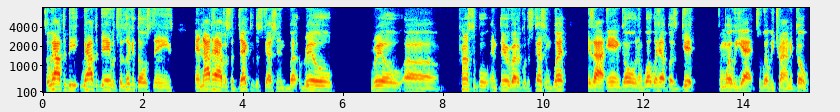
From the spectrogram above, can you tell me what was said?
So we have to be we have to be able to look at those things and not have a subjective discussion, but real, real uh, principle and theoretical discussion. What is our end goal and what will help us get from where we at to where we trying to go?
